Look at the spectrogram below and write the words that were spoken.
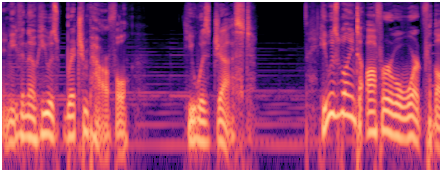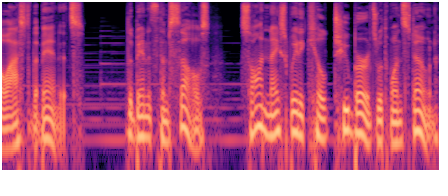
And even though he was rich and powerful, he was just. He was willing to offer a reward for the last of the bandits. The bandits themselves saw a nice way to kill two birds with one stone.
